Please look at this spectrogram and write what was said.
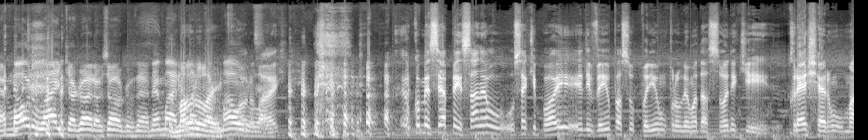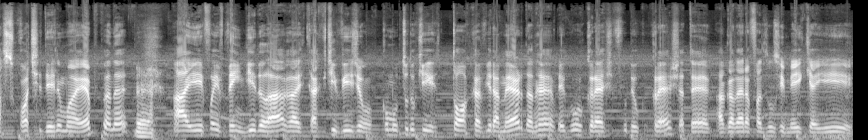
é, é Mauro-like agora os jogos, né? Não é Mario. Mauro-like. É Mauro Mauro-like. Like. Comecei a pensar, né? O, o Sackboy ele veio pra suprir um problema da Sony que o Crash era um mascote dele uma época, né? é. Aí foi vendido lá, a Activision, como tudo que toca vira merda, né? Pegou o Crash, fudeu com o Crash, até a galera fazer uns remake aí.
